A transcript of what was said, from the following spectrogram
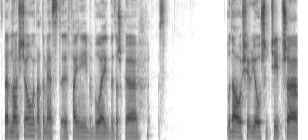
Z pewnością, natomiast y, fajniej by było jakby troszkę udało się ją szybciej prze...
